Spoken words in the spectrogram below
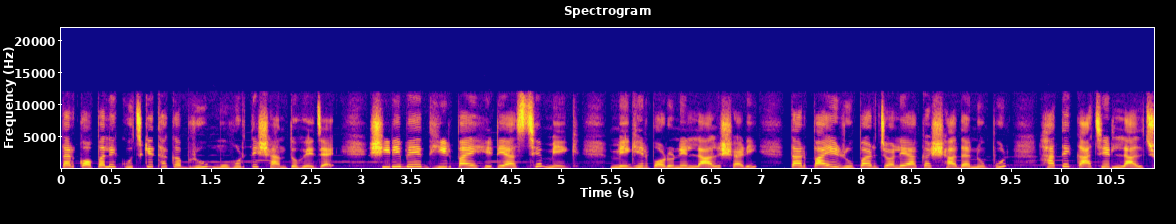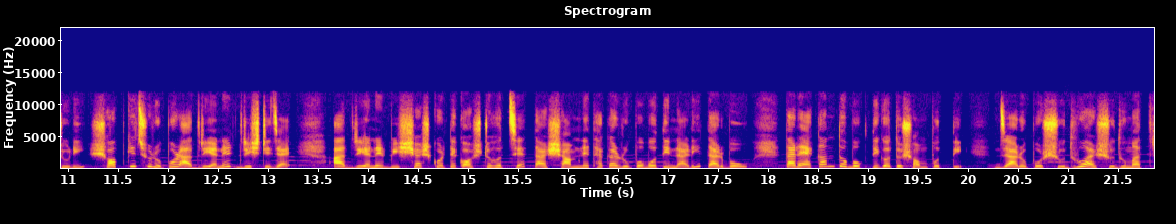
তার কপালে কুচকে থাকা ভ্রু মুহূর্তে শান্ত হয়ে যায়। সিঁড়ি বেয়ে ধীর পায়ে হেঁটে আসছে মেঘ। মেঘের পরনে লাল শাড়ি, তার পায়ে রূপার জলে আঁকা সাদা নুপুর, হাতে কাচের লাল চুড়ি সব কিছুর উপর আদ্রিয়ানের দৃষ্টি যায়। আদ্রিয়ানের বিশ্বাস করতে কষ্ট হচ্ছে তার সামনে থাকা রূপবতী নারী তার বউ। তার একান্ত ব্যক্তিগত সম্পত্তি, যার ওপর শুধু আর শুধুমাত্র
